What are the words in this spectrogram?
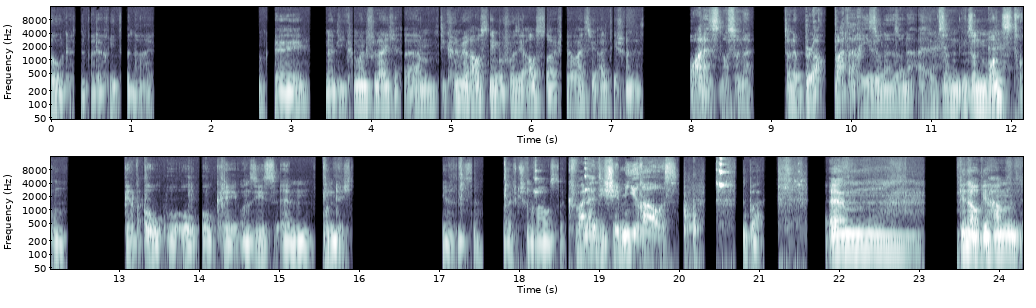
Oh, da ist eine Batterie drin halt. Okay. Na, die kann man vielleicht. Ähm, die können wir rausnehmen, bevor sie ausläuft. Wer weiß, wie alt die schon ist. Boah, das ist noch so eine, so eine Blockbatterie, so, eine, so, eine, so, ein, so ein Monstrum. Ja, oh, oh, oh, okay. Und sie ist ähm, undicht. Hier, siehst du? Läuft schon raus. Da quallert die Chemie raus. Super. Ähm, genau, wir haben,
